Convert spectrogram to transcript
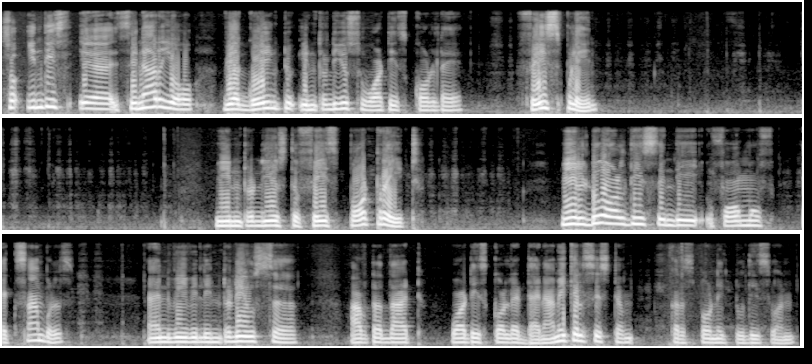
So, in this uh, scenario we are going to introduce what is called a phase plane. We introduce the phase portrait. We will do all this in the form of examples and we will introduce uh, after that what is called a dynamical system corresponding to this one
